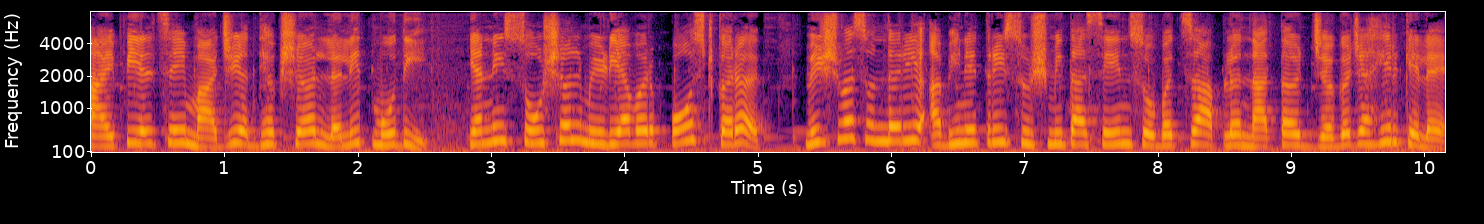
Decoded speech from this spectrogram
आय पी एलचे माजी अध्यक्ष ललित मोदी यांनी सोशल मीडियावर पोस्ट करत विश्वसुंदरी अभिनेत्री सुष्मिता सेन सोबतचं आपलं नातं जगजाहीर केलंय.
